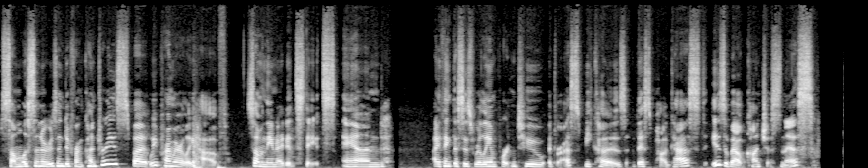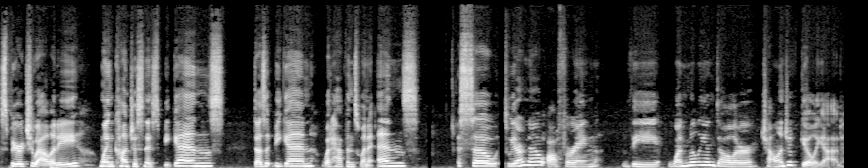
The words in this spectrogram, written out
some listeners in different countries, but we primarily have some in the United States. And I think this is really important to address because this podcast is about consciousness, spirituality, when consciousness begins, does it begin, what happens when it ends. So, we are now offering the $1 million challenge of Gilead.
